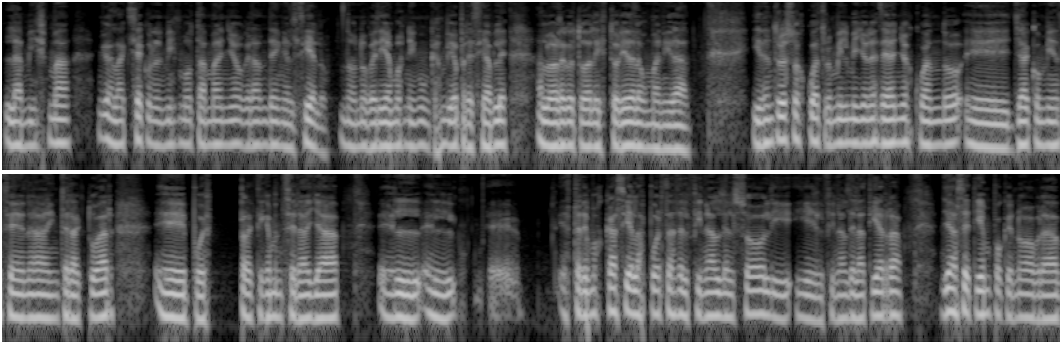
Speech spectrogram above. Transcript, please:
la misma galaxia con el mismo tamaño grande en el cielo. No, no veríamos ningún cambio apreciable a lo largo de toda la historia de la humanidad. Y dentro de esos cuatro mil millones de años, cuando eh, ya comiencen a interactuar, eh, pues prácticamente será ya el, el eh, estaremos casi a las puertas del final del Sol y, el final de la Tierra. Ya hace tiempo que no habrá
